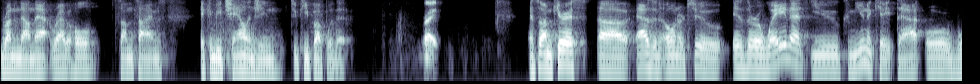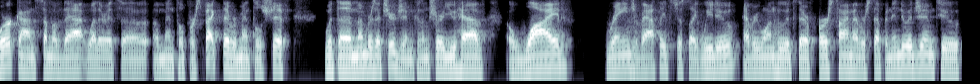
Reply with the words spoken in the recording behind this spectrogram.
running down that rabbit hole, sometimes it can be challenging to keep up with it. Right. And so I'm curious, uh, as an owner too, is there a way that you communicate that or work on some of that, whether it's a, a mental perspective or mental shift with the members at your gym? Because I'm sure you have a wide range of athletes, just like we do. Everyone who it's their first time ever stepping into a gym to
